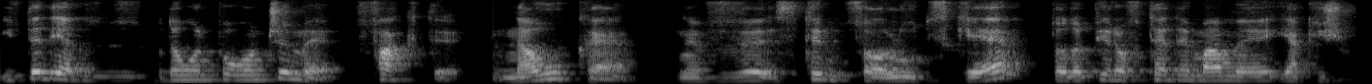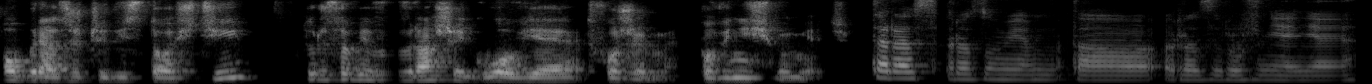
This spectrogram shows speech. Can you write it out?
I wtedy, jak połączymy fakty, naukę w, z tym, co ludzkie, to dopiero wtedy mamy jakiś obraz rzeczywistości, który sobie w naszej głowie tworzymy, powinniśmy mieć. Teraz rozumiem to rozróżnienie.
